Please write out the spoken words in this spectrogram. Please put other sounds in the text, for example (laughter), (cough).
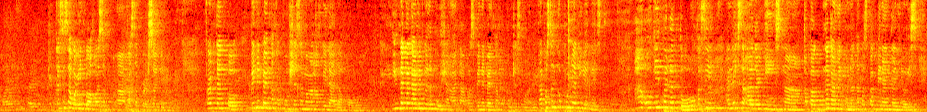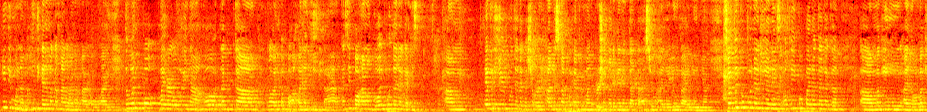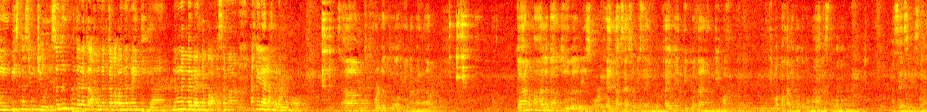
kasi sawain po ako as a, ah, as a person eh. From that po, binibenta ko po siya sa mga kakilala ko. Yung nagagamit ko na po siya ha, tapos binibenta ko po siya sa mga ano. Tapos doon ko po na-realize, ah, okay pala to. Kasi unlike sa other things na kapag nagamit mo na, tapos pag binenta nyo is hindi mo na, hindi ka na magkakaroon ng ROI. Doon po, may ROI na ako. Nagkaroon pa po ako ng kita. Kasi po, ang goal po talaga is, um, every year po talaga siya, or halos nga po every month po siya talaga nagtataas yung, ano, yung value niya. So doon ko po na-realize, okay po pala talaga ah, maging, ano, maging business yung jewelry. So doon po talaga ako nagkaroon ng idea nung nagbebenta po ako sa mga nakilala ko lang po. Um, for the two of you naman, um, gaano kahalaga ang jewelries or end accessories sa inyo? Kayo ba yung tipo na hindi, mak hindi mapakali kapag umaalis na walang accessories sa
